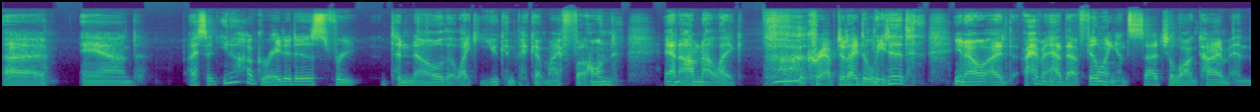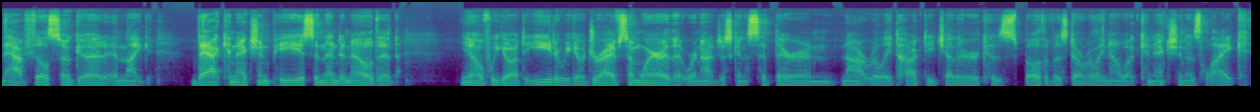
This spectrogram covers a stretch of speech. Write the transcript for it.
uh, and I said, you know how great it is for to know that like you can pick up my phone and I'm not like, "Ah, crap, did I delete it? You know, I I haven't had that feeling in such a long time, and that feels so good. And like that connection piece, and then to know that, you know, if we go out to eat or we go drive somewhere, that we're not just going to sit there and not really talk to each other because both of us don't really know what connection is like.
